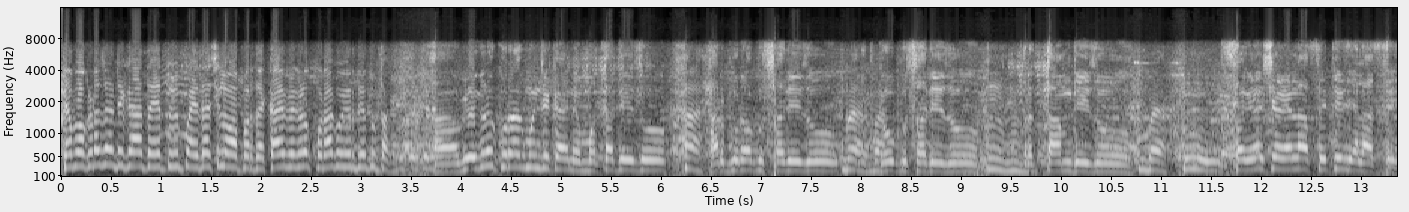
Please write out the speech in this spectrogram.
त्या बोकडासाठी काय आता हे तुम्ही पैदाशीला वापरताय? काय वेगळं खुराक वगैरे देत होता वेगळं खुराक म्हणजे काय नाही. मका द्यायचो हा. हरभरा पुस्सा द्यायचो बर, परत बर. गहू पुस्सा द्यायचो हम्म, हम्म. परत तांब द्यायचो बर. हम्म, सगळ्या शेळ्याला असते तेच याला असते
